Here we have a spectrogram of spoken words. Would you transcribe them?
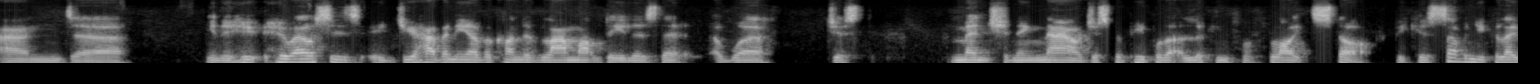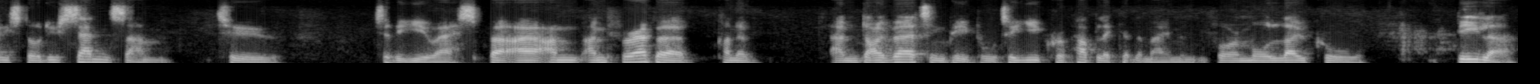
and uh, you know who who else is? Do you have any other kind of landmark dealers that are worth just mentioning now, just for people that are looking for flight stock? Because Southern Ukulele Store do send some to to the US, but I, I'm I'm forever kind of um, diverting people to Uke Republic at the moment for a more local dealer.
